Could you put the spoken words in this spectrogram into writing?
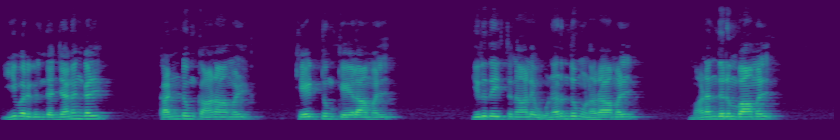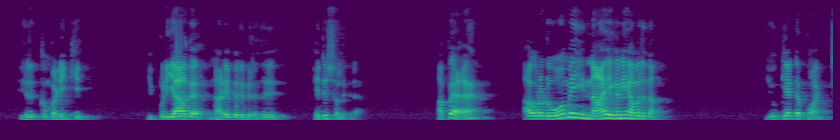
இவர்கள் இந்த ஜனங்கள் கண்டும் காணாமல் கேட்டும் கேளாமல் இருதயத்தினாலே உணர்ந்தும் உணராமல் மனம் திரும்பாமல் இருக்கும்படிக்கு இப்படியாக நடைபெறுகிறது என்று சொல்லுகிறார். அப்ப அவரோட ஓமையின் நாயகனே அவர்தான். யூ கெட் அ பாயிண்ட்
